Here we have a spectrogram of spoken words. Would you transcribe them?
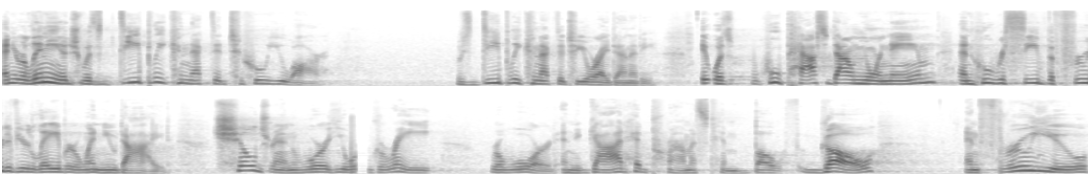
And your lineage was deeply connected to who you are. It was deeply connected to your identity. It was who passed down your name and who received the fruit of your labor when you died. Children were your great reward. And God had promised him both go, and through you,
